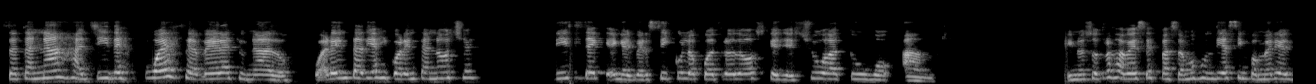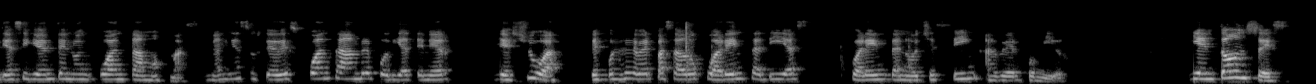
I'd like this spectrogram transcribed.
Satanás, allí después de haber ayunado 40 días y 40 noches, dice en el versículo 4.2 que Yeshua tuvo hambre. Y nosotros a veces pasamos un día sin comer y al día siguiente no encuentamos más. Imagínense ustedes cuánta hambre podía tener Yeshua después de haber pasado 40 días, 40 noches sin haber comido. Y entonces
